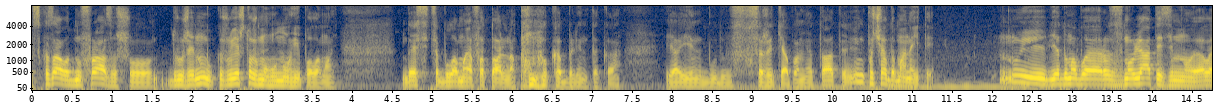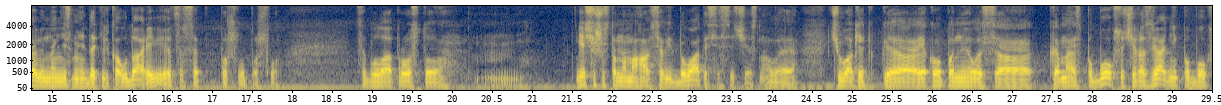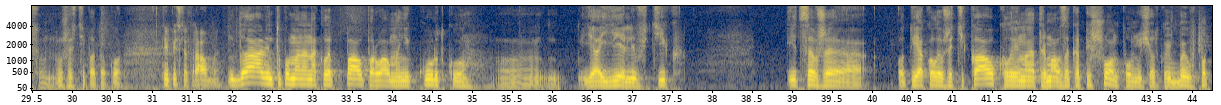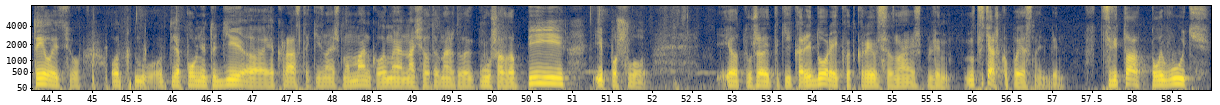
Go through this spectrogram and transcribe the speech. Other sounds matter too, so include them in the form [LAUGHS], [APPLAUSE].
Сказав одну фразу, що друже, ну кажу, я ж теж можу ноги поламати. Десь це була моя фатальна [LAUGHS] помилка, блін, така. Я її буду все життя пам'ятати. Він почав до мене йти. Ну і я думав, буде розмовляти зі мною, але він наніс мені декілька ударів, і це все пішло, пішло. Це була просто. Я ще щось там намагався відбиватися, якщо чесно, але чувак, як, як опинилося КМС по боксу чи розрядник по боксу, ну щось типу такого. Ти після травми. Да, він тупо мене наклепав, порвав мені куртку. Е, Я єлі втік. І це вже, от я коли вже тікав, коли він мене тримав за капюшон, повню чітко і бив потилицю. От, ну, от я пам'ятаю тоді е, якраз такий знаєш, момент, коли мене почало, ти знаєш, в ушах пі і пішло. І от вже такий коридор, який відкрився, знаєш, блін. Ну це тяжко пояснити, блін. Цвіта пливуть,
